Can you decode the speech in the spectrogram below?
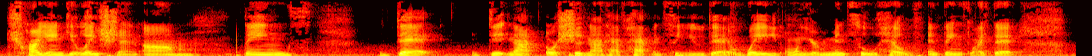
triangulation, um, things that did not or should not have happened to you that weighed on your mental health and things like that.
